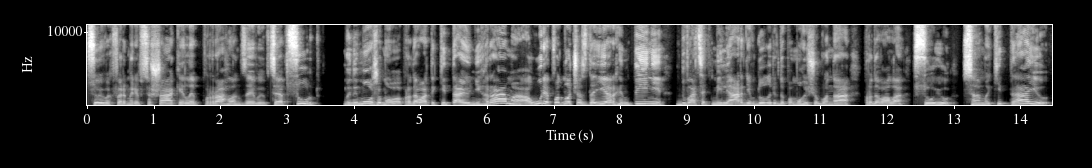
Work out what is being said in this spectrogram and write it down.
соєвих фермерів США Келеп Рагланд заявив: це абсурд. Ми не можемо продавати Китаю ні грама, а уряд водночас дає Аргентині 20 мільярдів доларів допомоги, щоб вона продавала сою саме Китаю.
